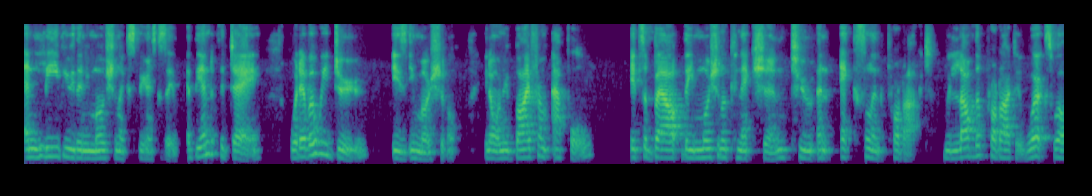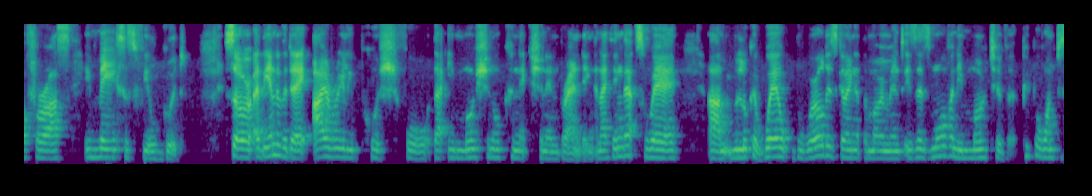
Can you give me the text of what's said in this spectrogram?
and leave you with an emotional experience? Because at the end of the day, whatever we do is emotional. You know, when we buy from Apple, it's about the emotional connection to an excellent product. We love the product, it works well for us, it makes us feel good. So at the end of the day, I really push for that emotional connection in branding. And I think that's where um, we look at where the world is going at the moment is there's more of an emotive people want to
